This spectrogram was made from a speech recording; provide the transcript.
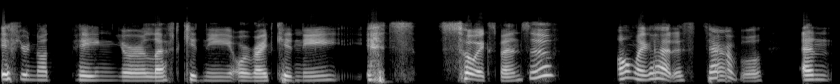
If you're not paying your left kidney or right kidney, it's so expensive. Oh my god, it's terrible. And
